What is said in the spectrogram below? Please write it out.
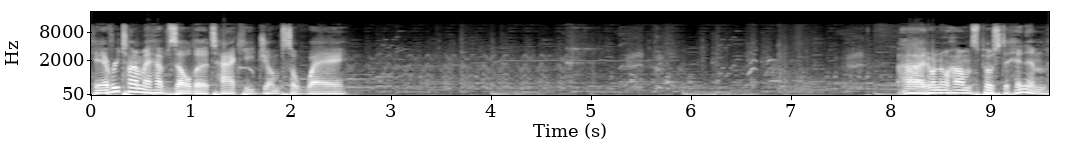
Okay, every time I have Zelda attack, he jumps away. Uh, I don't know how I'm supposed to hit him.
